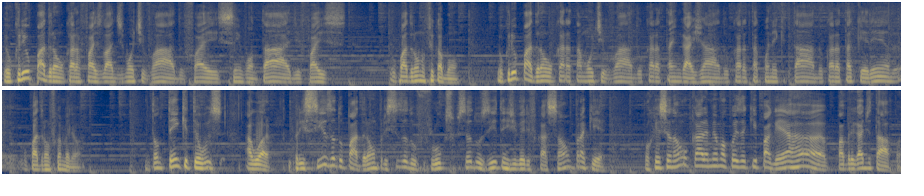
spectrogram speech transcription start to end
Eu crio o padrão, o cara faz lá desmotivado, faz sem vontade, faz. O padrão não fica bom. Eu crio o padrão, o cara tá motivado, o cara tá engajado, o cara tá conectado, o cara tá querendo, o padrão fica melhor. Então tem que ter os. Agora, precisa do padrão, precisa do fluxo, precisa dos itens de verificação, para quê? Porque senão o cara é a mesma coisa que para guerra, para brigar de tapa.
